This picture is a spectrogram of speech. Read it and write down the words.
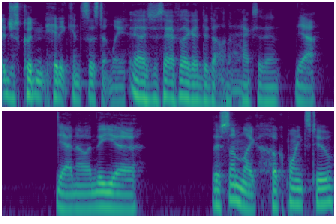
i just couldn't hit it consistently yeah, I was just say I feel like I did it on accident. yeah yeah no and the uh there's some like hook points too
